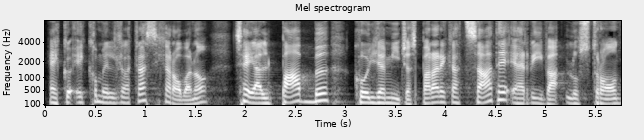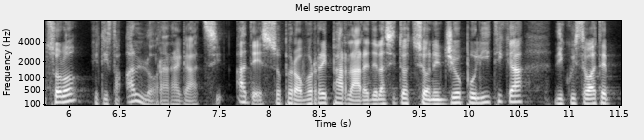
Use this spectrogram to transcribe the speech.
ecco, è come la classica roba, no? Sei al pub con gli amici a sparare cazzate e arriva lo stronzolo che ti fa: Allora, ragazzi, adesso però vorrei parlare della situazione geopolitica di cui stavate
